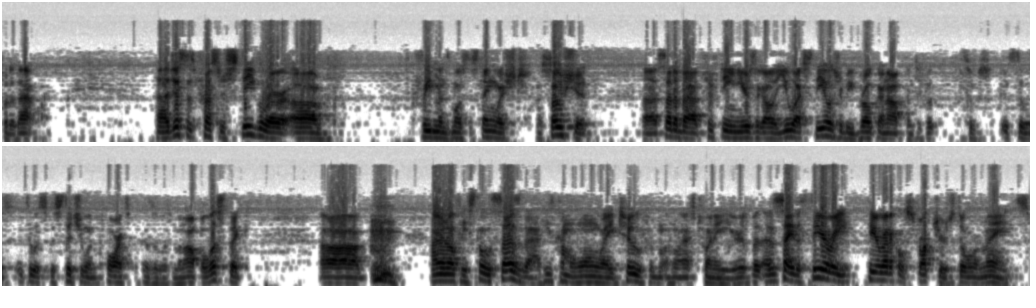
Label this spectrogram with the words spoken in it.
Put it that way. Uh, just as Professor Stigler, uh, Friedman's most distinguished associate, uh, said about 15 years ago, U.S. Steel should be broken up into, into, into its constituent parts because it was monopolistic. Uh, I don't know if he still says that. He's come a long way too from the last 20 years. But as I say, the theory, theoretical structure still remains.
